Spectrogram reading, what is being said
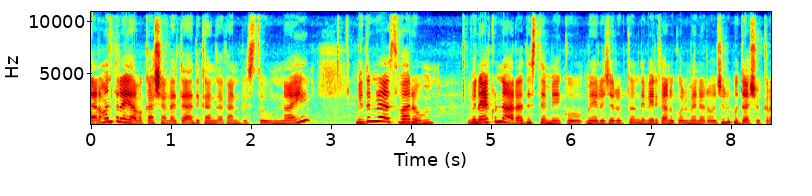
ధనవంతులయ్యే అవకాశాలు అయితే అధికంగా కనిపిస్తూ ఉన్నాయి. మిథున రాశి వారు వినాయకుడిని ఆరాధిస్తే మీకు మేలు జరుగుతుంది. వీరికి అనుకూలమైన రోజులు బుధ శుక్ర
